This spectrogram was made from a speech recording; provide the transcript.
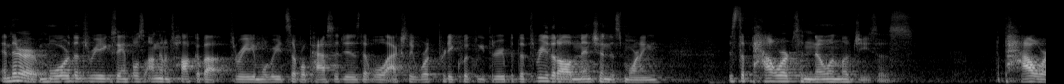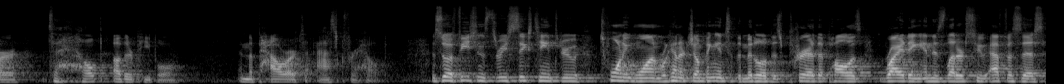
And there are more than three examples. I'm going to talk about three, and we'll read several passages that we'll actually work pretty quickly through. But the three that I'll mention this morning is the power to know and love Jesus, the power to help other people, and the power to ask for help. And so Ephesians 3 16 through 21, we're kind of jumping into the middle of this prayer that Paul is writing in his letter to Ephesus.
